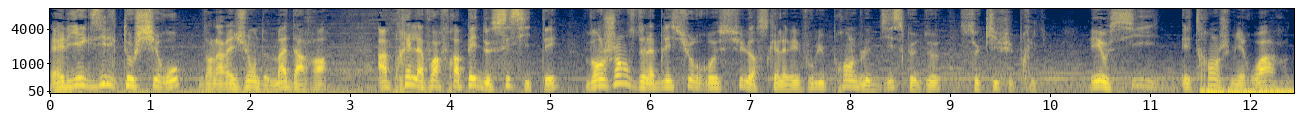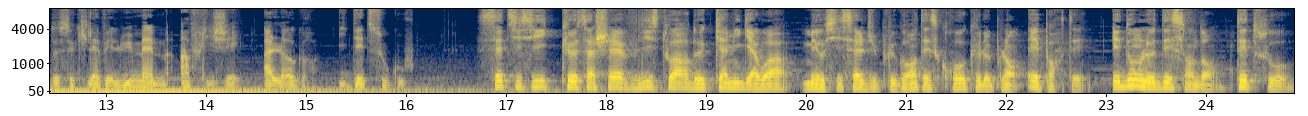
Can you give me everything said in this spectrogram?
Elle y exile Toshiro dans la région de Madara, après l'avoir frappé de cécité, vengeance de la blessure reçue lorsqu'elle avait voulu prendre le disque de Ce qui fut pris. Et aussi étrange miroir de ce qu'il avait lui-même infligé à l'ogre Hidetsugu. C'est ici que s'achève l'histoire de Kamigawa, mais aussi celle du plus grand escroc que le plan ait porté, et dont le descendant, Tetsuo,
